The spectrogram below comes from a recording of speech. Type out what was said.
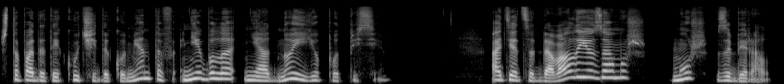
что под этой кучей документов не было ни одной ее подписи. Отец отдавал ее замуж, муж забирал.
